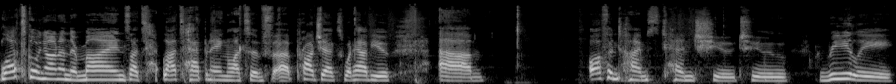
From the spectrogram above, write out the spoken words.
lots going on in their minds, lots, lots happening, lots of uh, projects, what have you. Um, oftentimes tend to to really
